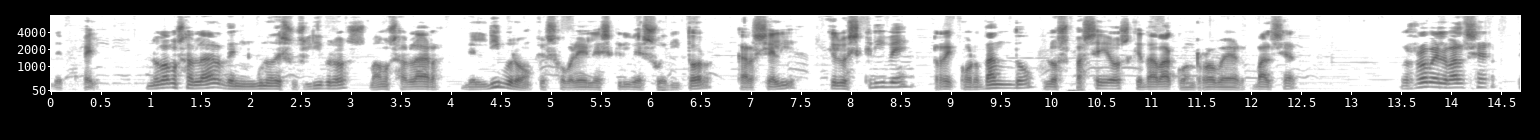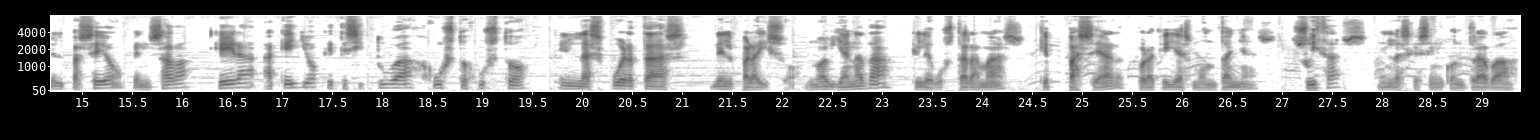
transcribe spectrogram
de papel. No vamos a hablar de ninguno de sus libros, vamos a hablar del libro que sobre él escribe su editor, Carl que lo escribe recordando los paseos que daba con Robert Balser. Pues Robert Balser, el paseo, pensaba que era aquello que te sitúa justo justo en las puertas del paraíso. No había nada que le gustara más que pasear por aquellas montañas suizas en las que se encontraba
